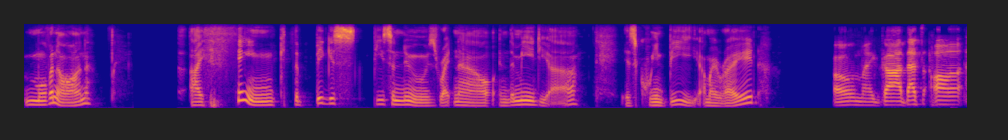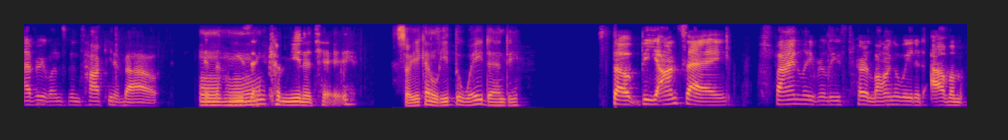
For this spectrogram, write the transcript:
moving on. I think the biggest piece of news right now in the media is Queen Bee. Am I right? Oh my god, that's all everyone's been talking about in the Mhm. music community. So you can lead the way, Dandy. So Beyonce finally released her long-awaited album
